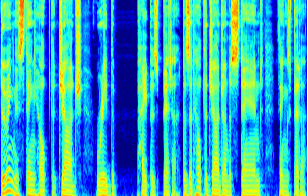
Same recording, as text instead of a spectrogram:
doing this thing help the judge read the papers better? Does it help the judge understand things better?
